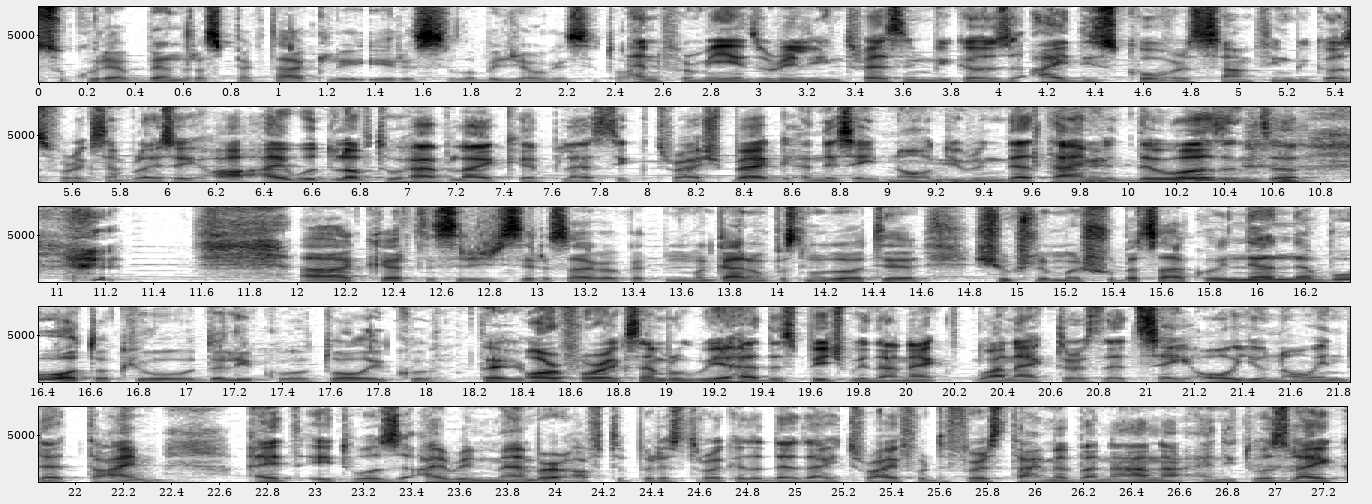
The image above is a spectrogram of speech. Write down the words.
sukūrė bendrą spektaklį ir jis labai džiaugiasi tuo. And for me, it's really interesting because I discover something. Because, for example, I say, "Oh, I would love to have like a plastic trash bag," and they say, "No, during that time there wasn't." So, kartais režisierius sako, kad "Ma, galim pasinaudoti šiukšlių maišų, bet sako, ne, nebuvo tokių dalykų tuo laiku. Taip. or, for example, we had a speech with an act- one actors that say, "Oh, you know, in that time, it, it was. I remember after Perestroika that I tried for the first time a banana, and it was like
